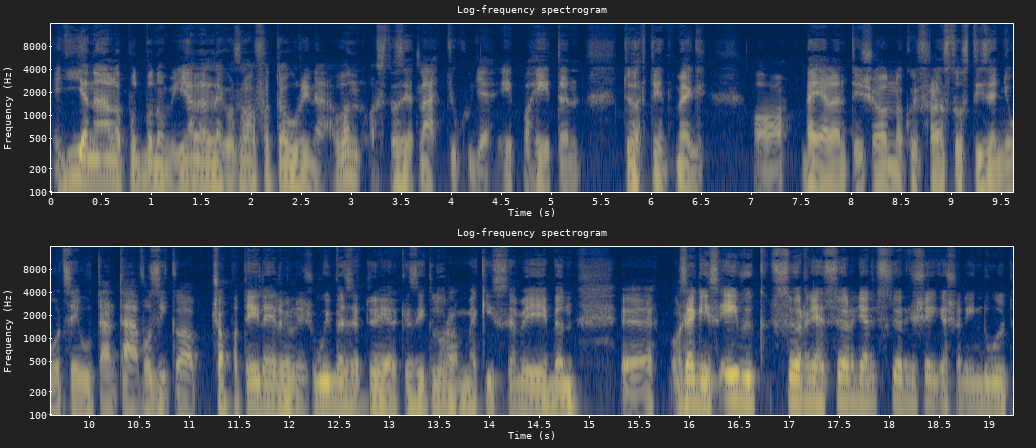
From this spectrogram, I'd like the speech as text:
Egy ilyen állapotban, ami jelenleg az Alfa Taurinál van, azt azért látjuk, ugye épp a héten történt meg a bejelentése annak, hogy Franz 18 év után távozik a csapat éléről, és új vezető érkezik Loran Mekis személyében. Az egész évük szörny, szörny, szörnyűségesen indult,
